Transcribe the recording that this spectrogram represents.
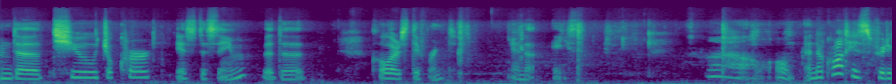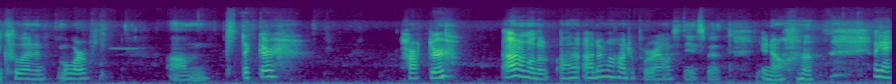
and the two joker is the same but the color is different. And the ace. Oh, oh and the quality is pretty cool and more um thicker harder. I don't know the, I, don't know how to pronounce this but you know. Okay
